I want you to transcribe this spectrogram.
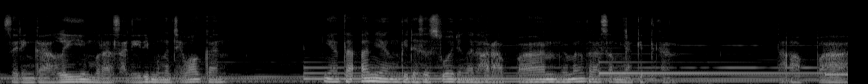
Seringkali merasa diri mengecewakan. Kenyataan yang tidak sesuai dengan harapan memang terasa menyakitkan. Tak apa,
